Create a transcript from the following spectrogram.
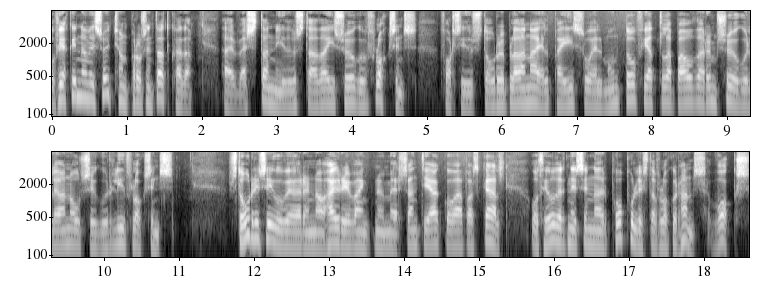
og fekk innan við 17% atkvæða. Það er vestan nýðustada í sögu flokksins. Forsýður stórublaðana El País og El Mundo fjalla báðar um sögulegan ósigur líðflokksins. Stóri sigurvegarinn á hægri vagnum er Santiago Abascal og þjóðarni sinnaður populistaflokkur hans, Vox.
